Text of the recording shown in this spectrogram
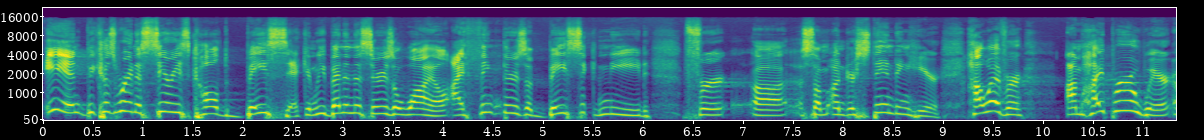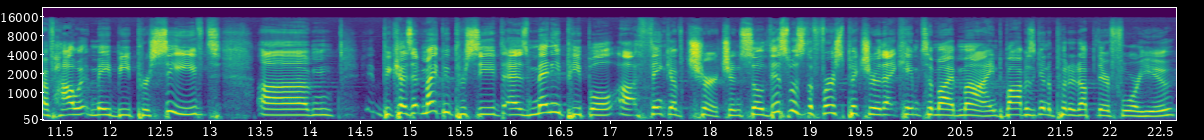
and because we're in a series called Basic, and we've been in this series a while, I think there's a basic need for uh, some understanding here. However, I'm hyper aware of how it may be perceived um, because it might be perceived as many people uh, think of church. And so this was the first picture that came to my mind. Bob is going to put it up there for you.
